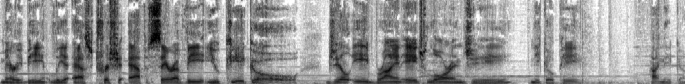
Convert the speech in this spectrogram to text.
Mary B, Leah S, Trisha F, Sarah V, Yukiko, Jill E, Brian H, Lauren G, Nico P. Hi, Nico.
